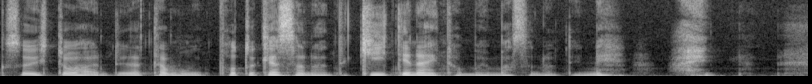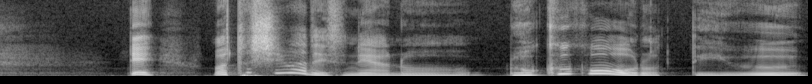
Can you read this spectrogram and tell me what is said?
そういう人は多分ポッドキャストなんて聞いてないと思いますのでね。はい。で、私はですね、あの、6号路っていう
